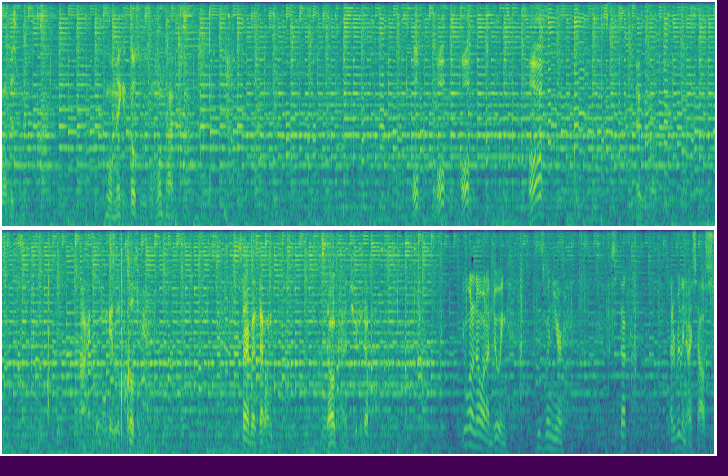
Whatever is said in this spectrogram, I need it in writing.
About this one? We'll make it close to this one one time. Oh, oh, oh, oh. There we go. Alright, we're gonna get a little closer. Sorry about that one. The dog kind of chewed it up. If you want to know what I'm doing, this is when you're stuck at a really nice house,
